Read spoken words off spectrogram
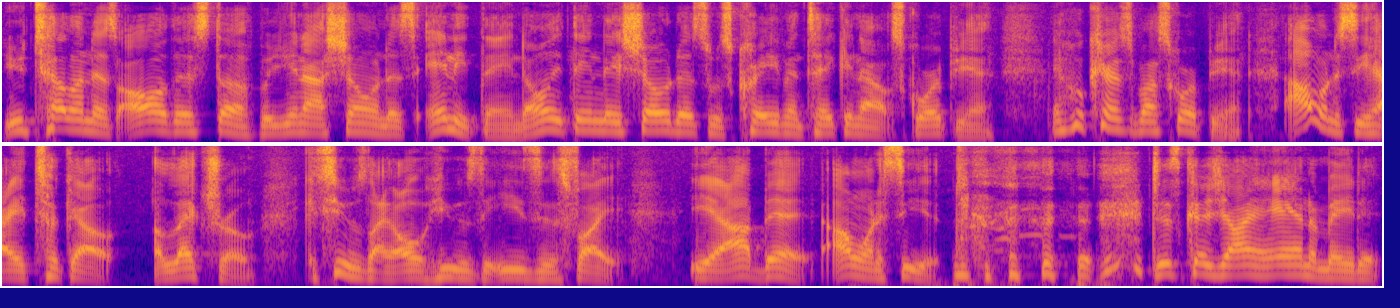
you're telling us all this stuff, but you're not showing us anything. The only thing they showed us was Kraven taking out Scorpion. And who cares about Scorpion? I want to see how he took out Electro because he was like, oh, he was the easiest fight. Yeah, I bet. I want to see it. Just because y'all ain't animated,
